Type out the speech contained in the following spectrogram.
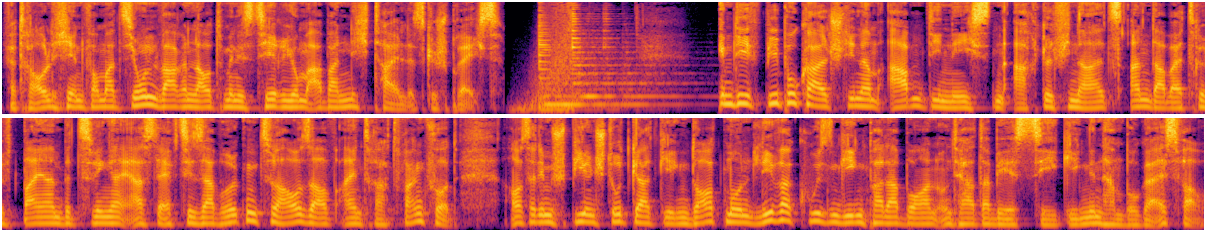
Vertrauliche Informationen waren laut Ministerium aber nicht Teil des Gesprächs. Im DFB-Pokal stehen am Abend die nächsten Achtelfinals an. Dabei trifft Bayern Bezwinger 1. FC Saarbrücken zu Hause auf Eintracht Frankfurt. Außerdem spielen Stuttgart gegen Dortmund, Leverkusen gegen Paderborn und Hertha BSC gegen den Hamburger SV.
